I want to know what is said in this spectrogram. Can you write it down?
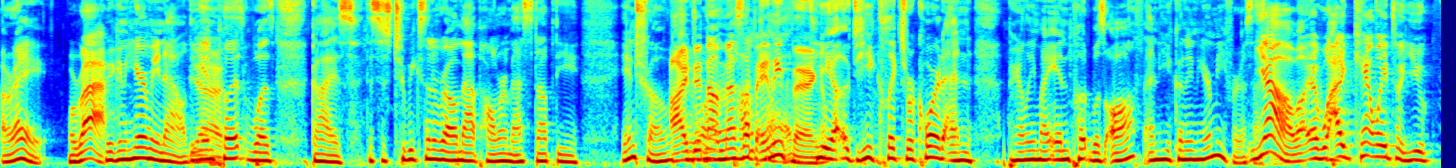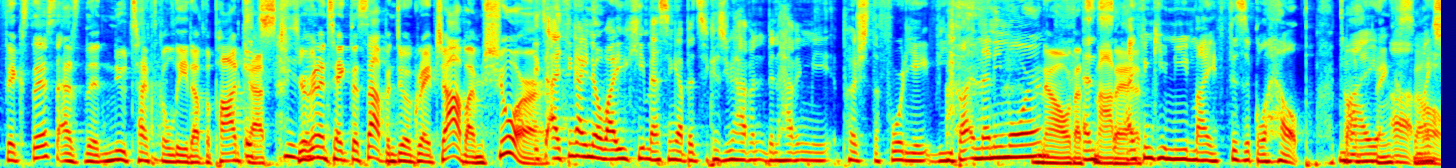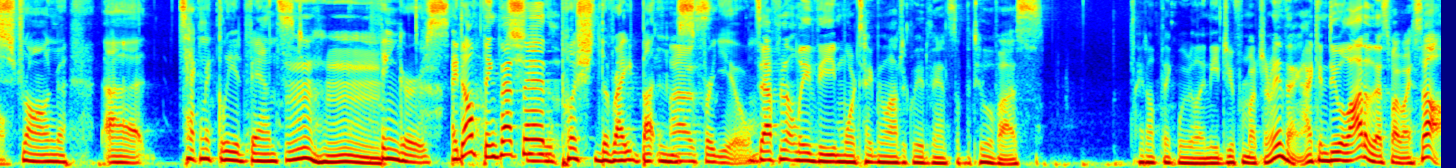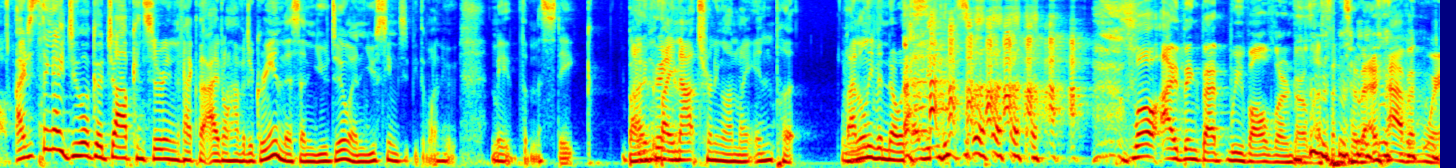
All right. We're back. You can hear me now. The Yes. input was, guys, this is two weeks in a row. Matt Palmer messed up the intro. I did not mess up anything. He, uh, he clicked record, and apparently my input was off, and he couldn't hear me for a second. Yeah, well, I I can't wait till you fix this as the new technical lead of the podcast. Excuse You're going to take this up and do a great job, I'm sure. I think I know why you keep messing up. It's because you haven't been having me push the 48V button anymore. No, that's and not so I think you need my physical help. my uh, my strong, uh, technically advanced mm-hmm. fingers I don't think that's to it. push the right buttons Us. for you. Definitely the more technologically advanced of the two of us. I don't think we really need you for much of anything. I can do a lot of this by myself. I just think I do a good job considering the fact that I don't have a degree in this and you do, and you seem to be the one who made the mistake by, by not turning on my input. I don't even know what that means. Well, I think that we've all learned our lesson today, haven't we?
